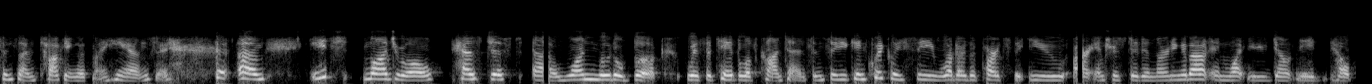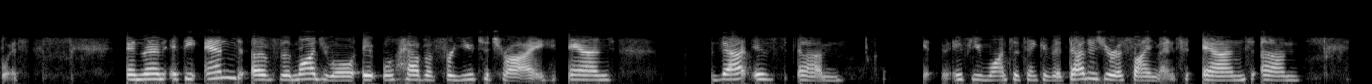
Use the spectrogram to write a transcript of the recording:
since I'm talking with my hands, um, each module has just uh, one Moodle book with a table of contents. And so you can quickly see what are the parts that you are interested in learning about and what you don't need help with. And then at the end of the module, it will have a for you to try. And that is, um, if you want to think of it, that is your assignment. And, um,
